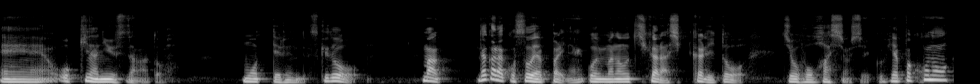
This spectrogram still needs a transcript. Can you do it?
えー、大きなニュースだなと思ってるんですけど、まあ、だからこそやっぱりね、こう今のうちからしっかりと情報発信をしていく。やっぱこの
